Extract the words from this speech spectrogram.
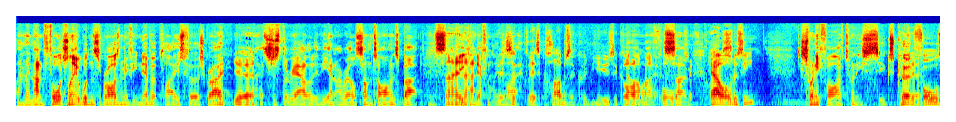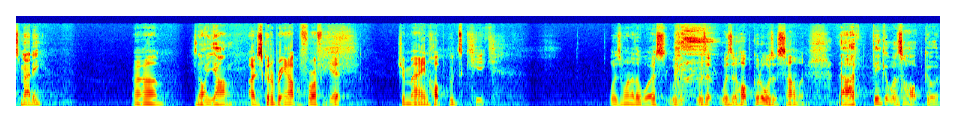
I mean, unfortunately, it wouldn't surprise me if he never plays first grade. Yeah. That's just the reality of the NRL sometimes, but Saying he that, can definitely there's, play. a, there's clubs that could use a guy Oh, like mate, Falls. so How old is he? He's 25, 26. Kurt Okay. Falls, Matty. Um, He's not young. I just got to bring it up before I forget. Jermaine Hopgood's kick was one of the worst. Was it was it was it Hopgood or was it Salmon? No, I think it was Hopgood.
